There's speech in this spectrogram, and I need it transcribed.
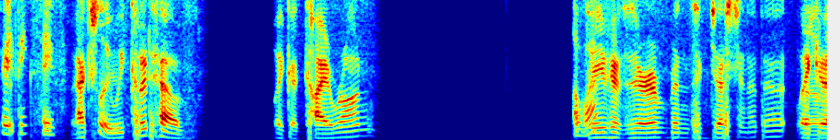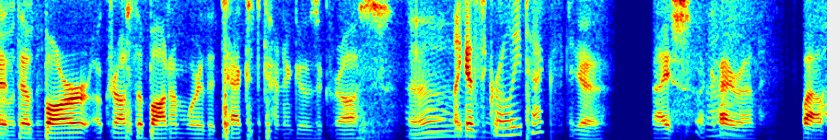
Great, thanks, Dave. Thanks, Actually, Dave. we could have like a Chiron. A what? Dave, has there ever been suggestion of that? Like a, the that is. bar across the bottom where the text kind of goes across. Uh, Like a scrolly text? Yeah. Nice, a Ah. Chiron. Wow.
